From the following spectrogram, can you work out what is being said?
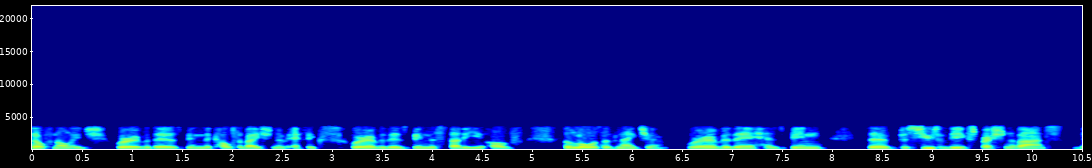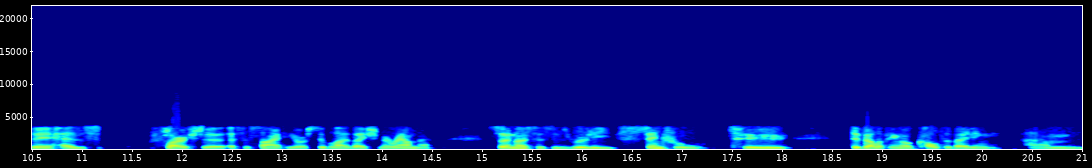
self knowledge, wherever there's been the cultivation of ethics, wherever there's been the study of the laws of nature, wherever there has been the pursuit of the expression of art, there has flourished a, a society or a civilization around that. So Gnosis is really central to developing or cultivating um,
